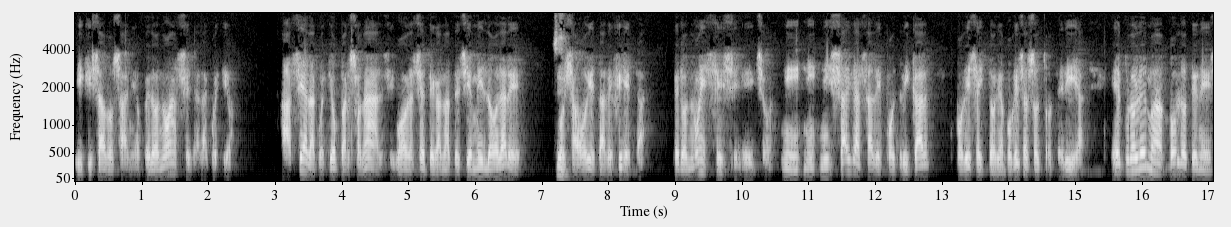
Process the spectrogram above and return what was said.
y quizá dos años, pero no hacen a la cuestión. Hace a la cuestión personal. Si vos ayer te ganaste 100 mil dólares, Sí. vos ya hoy estás de fiesta. Pero no es ese el hecho. Ni, ni, ni salgas a despotricar por esa historia, porque esas son tonterías. El problema vos lo tenés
